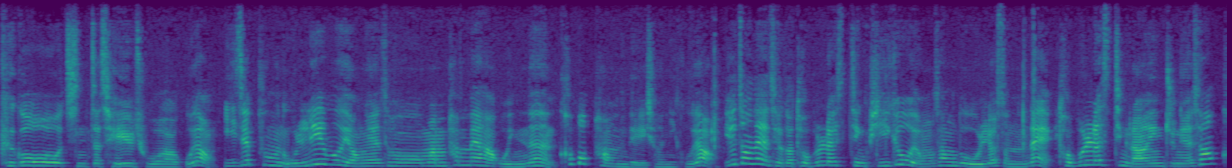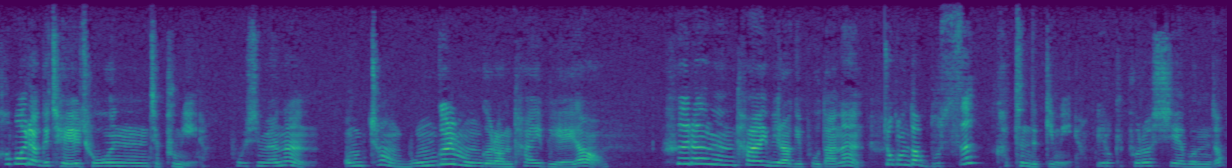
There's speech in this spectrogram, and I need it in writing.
그거 진짜 제일 좋아하고요. 이 제품은 올리브영에서만 판매하고 있는 커버 파운데이션이고요. 예전에 제가 더블 레스팅 비교 영상도 올렸었는데 더블 레스팅 라인 중에서 커버력이 제일 좋은 제품이에요. 보시면은 엄청 몽글몽글한 타입이에요. 흐르는 타입이라기보다는 조금 더 무스 같은 느낌이에요. 이렇게 브러쉬에 먼저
